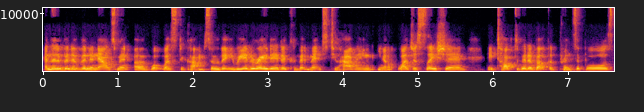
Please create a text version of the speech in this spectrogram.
and then a bit of an announcement of what was to come. So they reiterated a commitment to having, you know, legislation. They talked a bit about the principles.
